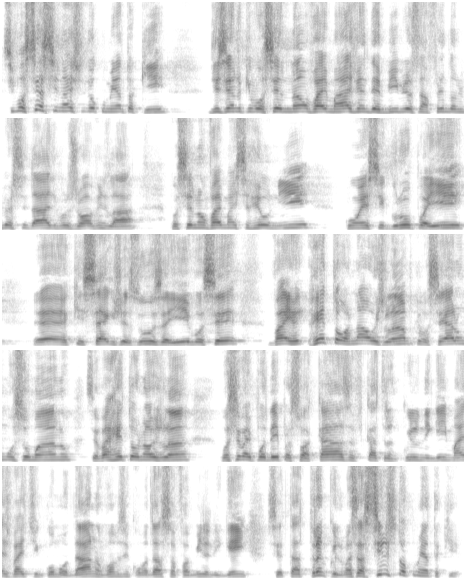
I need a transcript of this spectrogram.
Se você assinar esse documento aqui, dizendo que você não vai mais vender Bíblias na frente da universidade para os jovens lá, você não vai mais se reunir com esse grupo aí é, que segue Jesus aí, você vai retornar ao Islã, porque você era um muçulmano, você vai retornar ao Islã, você vai poder ir para sua casa, ficar tranquilo, ninguém mais vai te incomodar, não vamos incomodar a sua família, ninguém, você está tranquilo, mas assine esse documento aqui.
